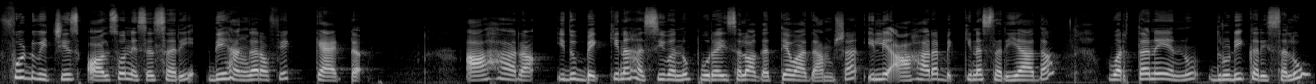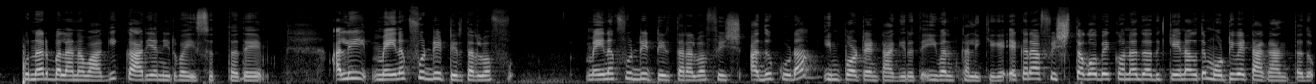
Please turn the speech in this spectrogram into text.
food which is also necessary the hunger of a cat ಆಹಾರ, ಇದು ಬೆಕ್ಕಿನ ಹಸಿವನ್ನು ಪೂರೈಸಲು ಅಗತ್ಯವಾದ ಅಂಶ. ಇಲ್ಲಿ ಆಹಾರ ಬೆಕ್ಕಿನ ಸರಿಯಾದ ವರ್ತನೆಯನ್ನು ದೃಢೀಕರಿಸಲು ಪುನರ್ಬಲನವಾಗಿ ಕಾರ್ಯನಿರ್ವಹಿಸುತ್ತದೆ. ಅಲ್ಲಿ ಮೇಯ್ನಾಗಿ ಫುಡ್ ಇಟ್ಟಿರ್ತಾರಲ್ವ, ಫು ಮೇಯ್ನಾಗಿ ಫುಡ್ ಇಟ್ಟಿರ್ತಾರಲ್ವ ಫಿಶ್, ಅದು ಕೂಡ ಇಂಪಾರ್ಟೆಂಟ್ ಆಗಿರುತ್ತೆ ಈ ಒಂದು ಕಲಿಕೆಗೆ. ಯಾಕಂದರೆ ಆ ಫಿಶ್ ತಗೋಬೇಕು ಅನ್ನೋದು ಅದಕ್ಕೆ ಏನಾಗುತ್ತೆ, ಮೋಟಿವೇಟ್ ಆಗೋ ಅಂಥದ್ದು.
